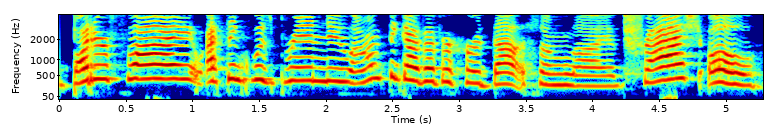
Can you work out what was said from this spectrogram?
Butterfly, I think, was brand new. I don't think I've ever heard that sung live. Trash, oh,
